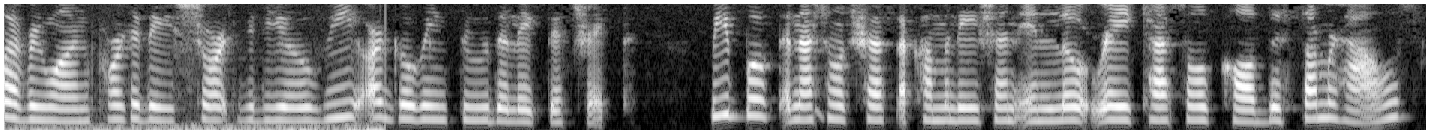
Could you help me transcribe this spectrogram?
everyone! For today's short video, we are going to the Lake District. We booked a National Trust accommodation in Wray Castle called the Summer House.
